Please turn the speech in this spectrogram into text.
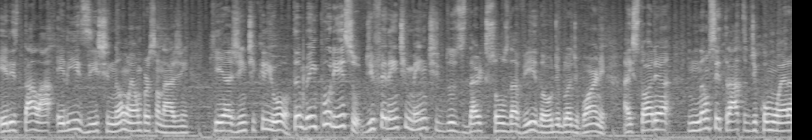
ele está lá, ele existe, não é um personagem que a gente criou. Também por isso, diferentemente dos Dark Souls da vida ou de Bloodborne, a história não se trata de como era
